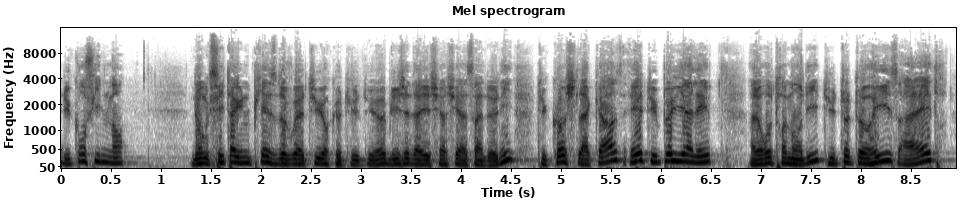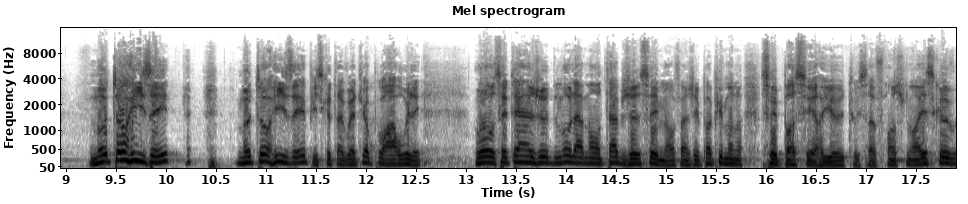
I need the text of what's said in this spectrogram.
du confinement. Donc si tu as une pièce de voiture que tu, es obligé d'aller chercher à Saint-Denis, tu coches la case et tu peux y aller. Alors autrement dit, tu t'autorises à être motorisé. motorisé puisque ta voiture pourra rouler. Bon, c'était un jeu de mots lamentable, je sais, mais enfin, j'ai pas pu m'en. C'est pas sérieux tout ça, franchement. Est-ce que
